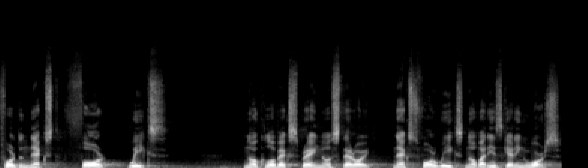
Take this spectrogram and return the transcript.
for the next four weeks. No Clobex spray, no steroid. Next four weeks, nobody is getting worse.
